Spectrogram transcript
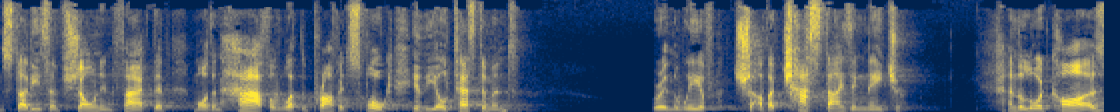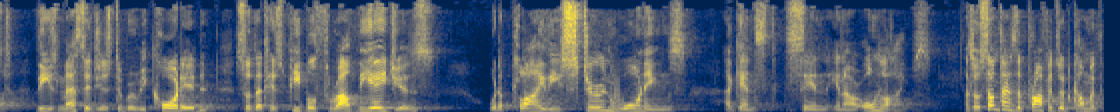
And studies have shown, in fact, that more than half of what the prophets spoke in the Old Testament were in the way of, of a chastising nature. And the Lord caused these messages to be recorded so that his people throughout the ages would apply these stern warnings against sin in our own lives. And so sometimes the prophets would come with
